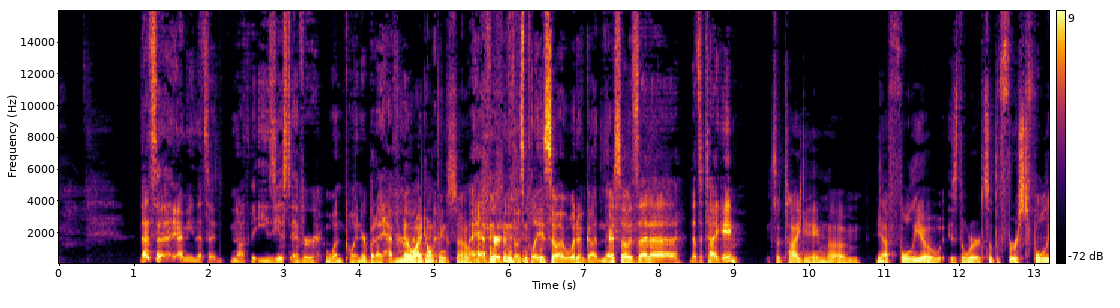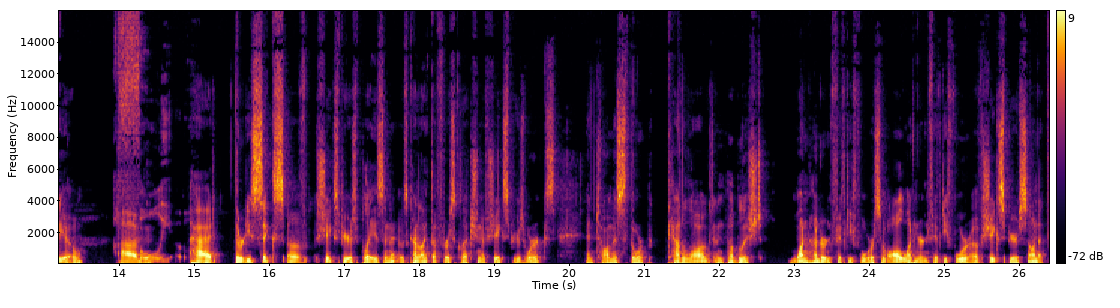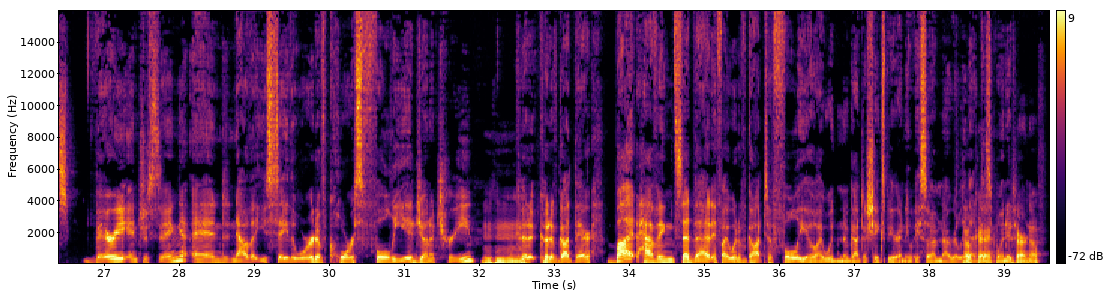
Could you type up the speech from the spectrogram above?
That's a I mean, that's a not the easiest ever one pointer, but I have No, heard- I don't think so. I have heard of those plays, so I would have gotten there. So is that a that's a tie game? It's a tie game. Um, yeah, folio is the word. So the first folio Um, Folio. had 36 of Shakespeare's plays in it. It was kind of like the first collection of Shakespeare's works. And Thomas Thorpe cataloged and published 154, so all 154 of Shakespeare's sonnets. Very interesting. And now that you say the word, of course, foliage on a tree Mm-hmm. could could have got there. But having said that, if I would have got to folio, I wouldn't have got to Shakespeare anyway. So I'm not really that disappointed. fair enough.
